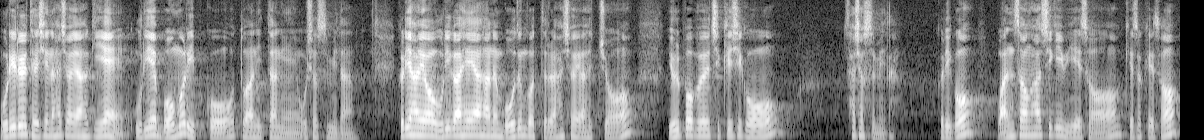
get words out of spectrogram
우리를 대신하셔야 하기에 우리의 몸을 입고 또한 이 땅에 오셨습니다. 그리하여 우리가 해야 하는 모든 것들을 하셔야 했죠. 율법을 지키시고 사셨습니다. 그리고 완성하시기 위해서 계속해서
